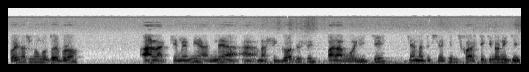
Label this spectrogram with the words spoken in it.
χωρίς να φύγουμε το ευρώ, αλλά και με μια νέα ανασυγκρότηση παραγωγική και αναπτυξιακή της χώρας και κοινωνική.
